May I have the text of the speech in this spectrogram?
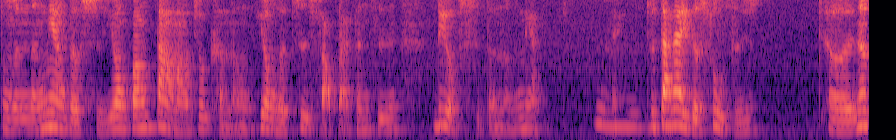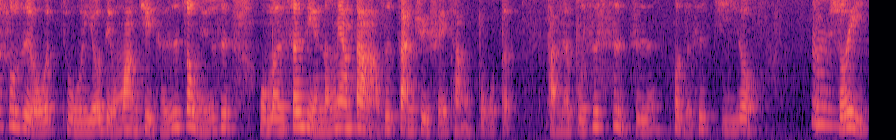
我们能量的使用，光大脑就可能用了至少百分之六十的能量，嗯，就大概一个数值，呃，那数字有我我有点忘记，可是重点就是我们身体的能量大脑是占据非常多的，反而不是四肢或者是肌肉，嗯，所以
